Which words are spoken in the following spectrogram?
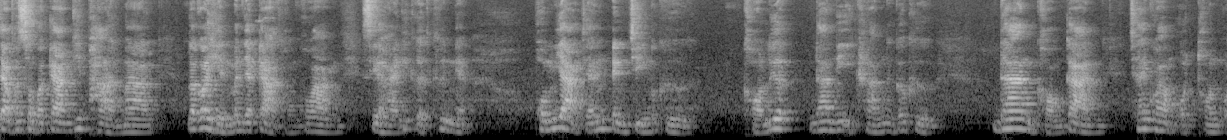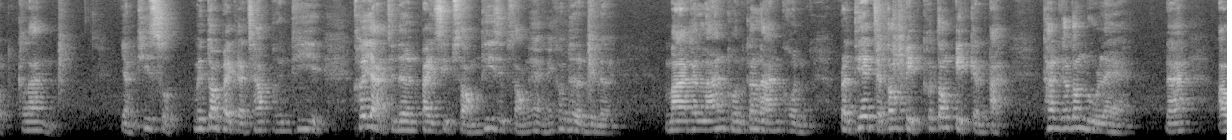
จากประสบการณ์ที่ผ่านมา แล้วก็เห็นบรรยากาศของความเสียหายที่เกิดขึ้นเนี่ยผมอยากจะให้มันเป็นจริงก็คือ ขอเลือกด้านนี้อีกครั้งหนึ่งก็คือ ด้านของการใช้ความอดทนอดกลั้น อย่างที่สุดไม่ต้องไปกระชับพื้นที่ เขาอยากจะเดินไป 12 ที่ 12 แห่งให้เขาเดินไปเลย มากันล้านคนก็ล้านคน ประเทศจะต้องปิดก็ต้องปิดกันไปท่านก็ต้องดูแลนะ เอา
